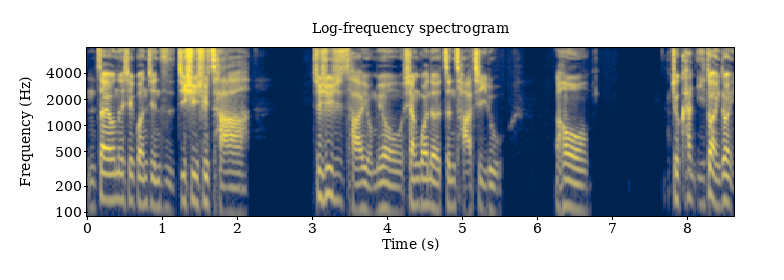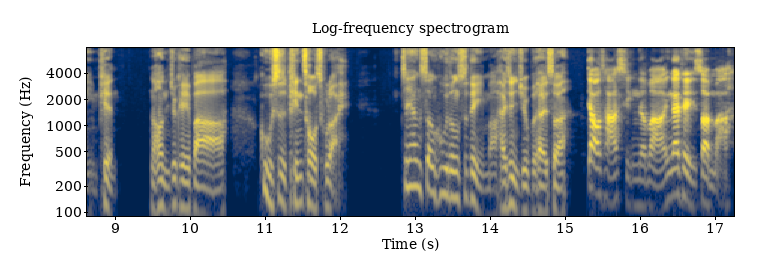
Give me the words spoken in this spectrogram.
你再用那些关键字继续去查，继续去查有没有相关的侦查记录，然后就看一段一段影片，然后你就可以把故事拼凑出来。这样算互动式电影吗？还是你觉得不太算？调查型的吧，应该可以算吧。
